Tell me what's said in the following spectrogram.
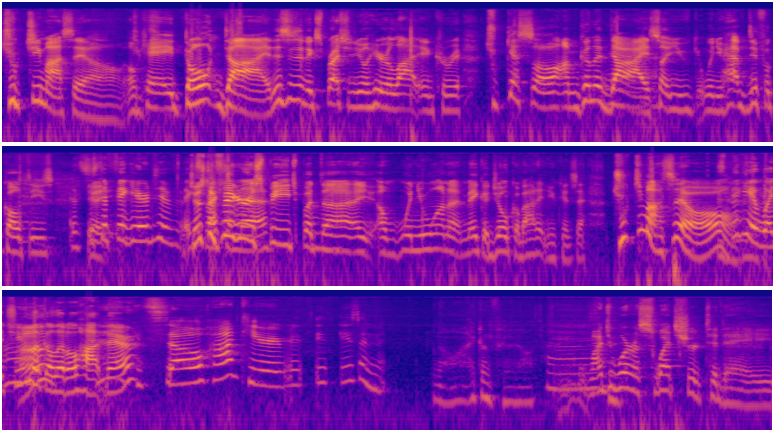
죽지 마세요. Okay? Don't die. This is an expression you'll hear a lot in Korea. 죽겠어. I'm gonna die. So you when you have difficulties. It's just yeah, a figurative just a expression figure of there. speech, but uh, um, when you want to make a joke about it, you can say 죽지 마세요. Speaking of which, you look a little hot there. so hot here, i- i- isn't it? No, I don't feel hot. Why'd you wear a sweatshirt today?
